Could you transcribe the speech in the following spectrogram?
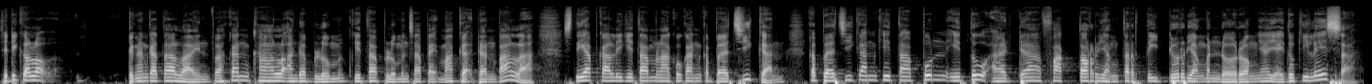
jadi kalau dengan kata lain, bahkan kalau Anda belum kita belum mencapai maga dan pala, setiap kali kita melakukan kebajikan, kebajikan kita pun itu ada faktor yang tertidur yang mendorongnya yaitu kilesa.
